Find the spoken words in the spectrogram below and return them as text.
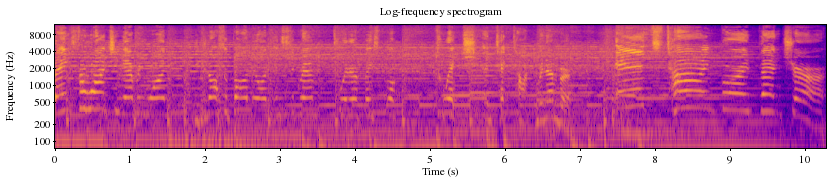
Thanks for watching, everyone! You can also follow me on Instagram, Twitter, Facebook, Twitch, and TikTok. Remember, it's time for adventure!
